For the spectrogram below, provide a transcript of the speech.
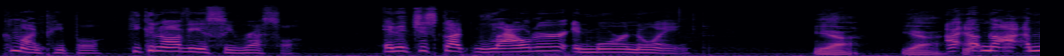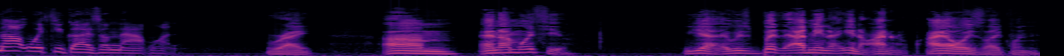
Come on, people. He can obviously wrestle, and it just got louder and more annoying. yeah, yeah, I, I'm not. I'm not with you guys on that one. right. Um, and I'm with you. Yeah, it was, but I mean, you know, I don't know. I always like when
